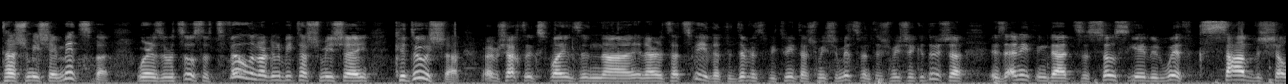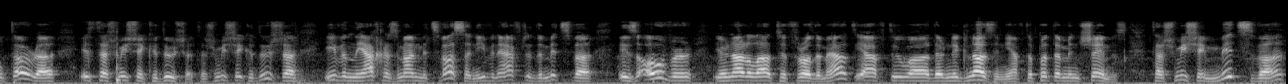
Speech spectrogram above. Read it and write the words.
Tashmishe mitzvah, whereas the ritzos of tefillin are going to be Tashmishe kedusha. Rabbi Schachter explains in uh, in Eretz Hatzvi that the difference between Tashmishe mitzvah and Tashmishe kedusha is anything that's associated with ksav shel Torah is Tashmishe kedusha. Tashmishe kedusha, even liachar zman mitzvah, and even after the mitzvah is over, you're not allowed to throw them out. You have to uh, they're nignazin. You have to put them in shemus. Tashmishe mitzvah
